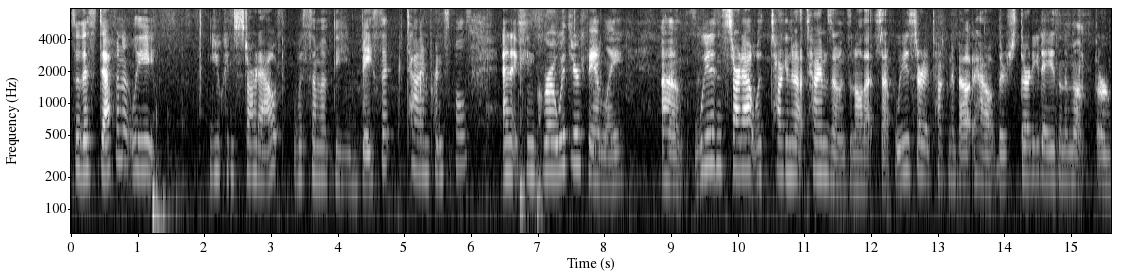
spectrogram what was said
So this definitely, you can start out with some of the basic time principles and it can grow with your family. Um, we didn't start out with talking about time zones and all that stuff. We started talking about how there's 30 days in a month or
